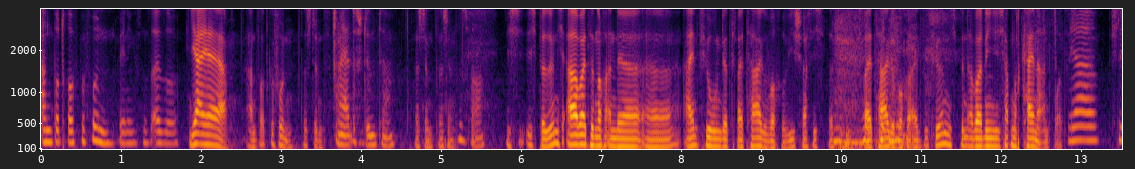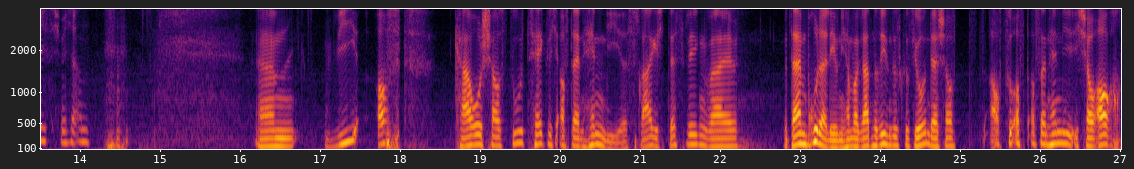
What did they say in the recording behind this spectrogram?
Antwort drauf gefunden, wenigstens. Also, Ja, ja, ja. Antwort gefunden. Das stimmt. Ja, das stimmt, ja. Das stimmt, das stimmt. Das war. Ich, ich persönlich arbeite noch an der äh, Einführung der Zwei-Tage-Woche. Wie schaffe ich das, die Zwei-Tage-Woche einzuführen? Ich bin aber, ich habe noch keine Antwort. ja, schließe ich mich an. Ähm, wie oft, Caro, schaust du täglich auf dein Handy? Das frage ich deswegen, weil mit deinem Bruder Leonie haben wir gerade eine Riesendiskussion. Der schaut auch zu oft auf sein Handy. Ich schaue auch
